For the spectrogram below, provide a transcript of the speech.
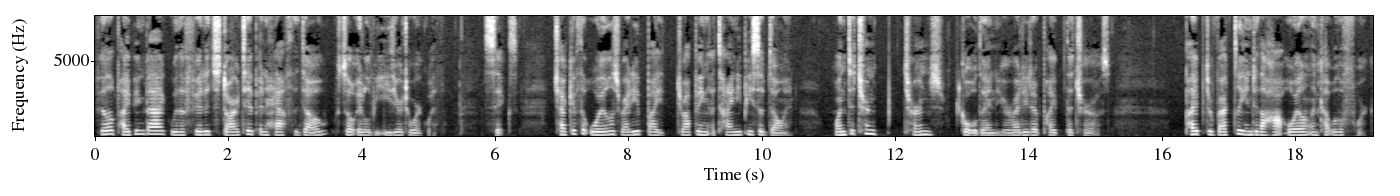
Fill a piping bag with a fitted star tip and half the dough so it'll be easier to work with. 6. Check if the oil is ready by dropping a tiny piece of dough in. Once it turn, turns golden, you're ready to pipe the churros. Pipe directly into the hot oil and cut with a fork.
